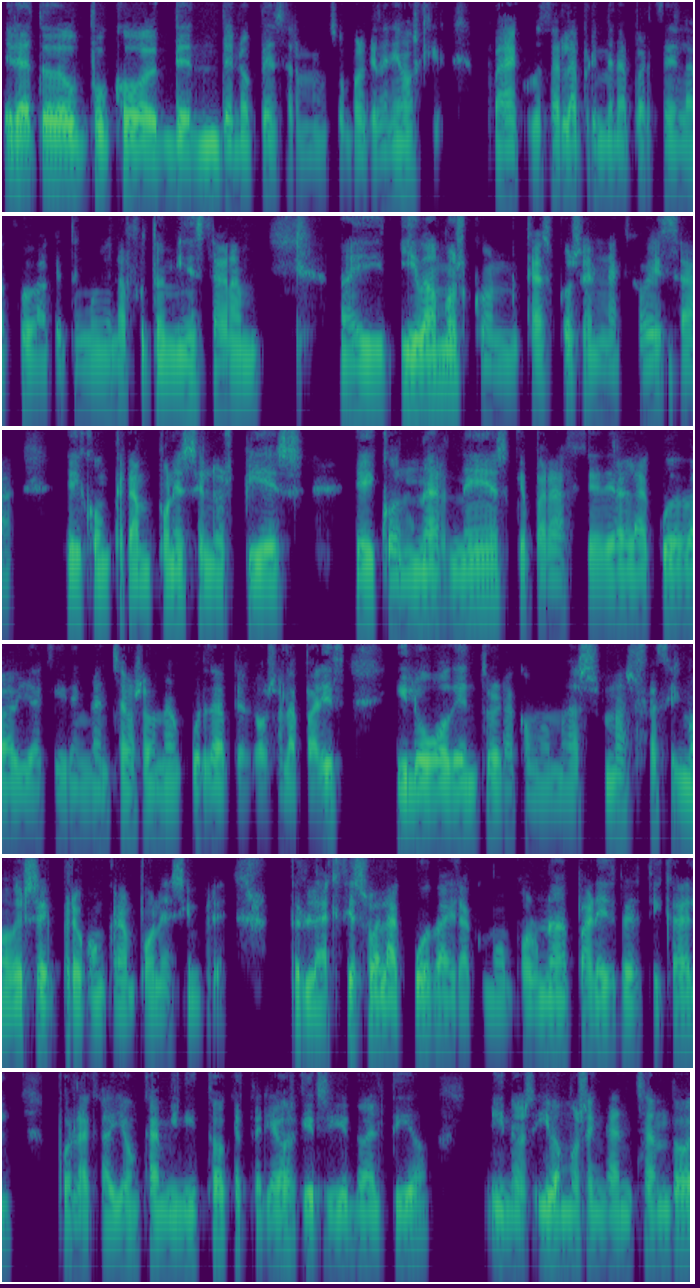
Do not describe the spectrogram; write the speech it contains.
era todo un poco de, no pensar mucho, porque teníamos que para cruzar la primera parte de la cueva, que tengo una foto en mi Instagram, ahí íbamos con cascos en la cabeza, eh, con crampones en los pies, eh, con un arnés que para acceder a la cueva había que ir enganchados a una cuerda pegados a la pared y luego dentro era como más, más fácil moverse, pero con crampones siempre. Pero el acceso a la cueva era como por una pared vertical por la que había un caminito que teníamos que ir siguiendo al tío y nos íbamos enganchando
